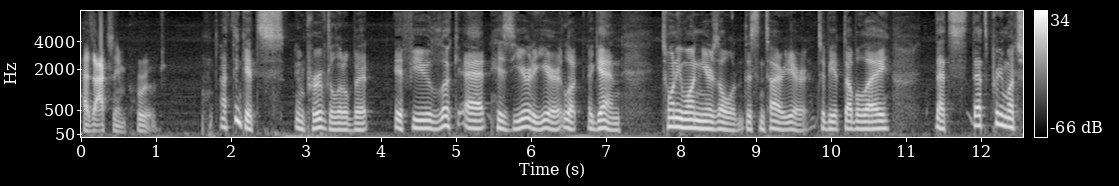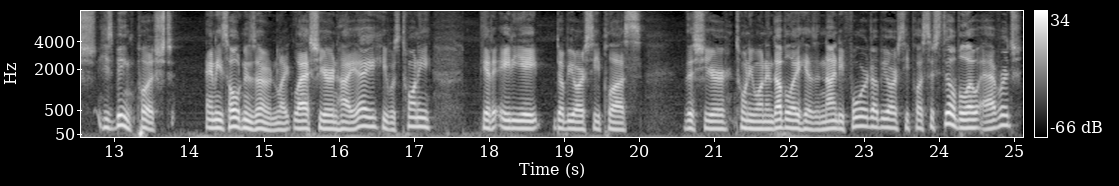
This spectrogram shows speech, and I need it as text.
has actually improved? I think it's improved a little bit. If you look at his year to year, look, again, 21 years old this entire year to be at double A, that's that's pretty much he's being pushed and he's holding his own. Like last year in high A, he was 20. He had an 88 WRC plus. This year, 21 in double A, he has a 94 WRC plus. So still below average.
